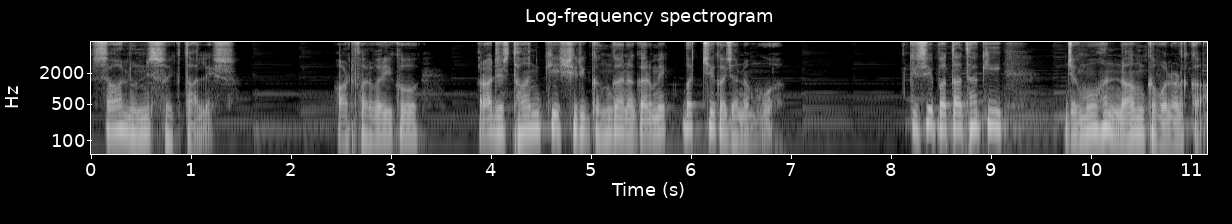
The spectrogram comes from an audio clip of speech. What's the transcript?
साल 1941 आठ फरवरी को राजस्थान के श्री गंगानगर में एक बच्चे का जन्म हुआ। किसे पता था कि जगमोहन नाम का वो लड़का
